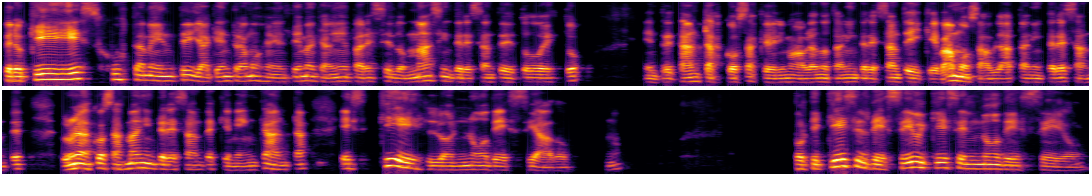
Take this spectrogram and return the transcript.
pero ¿qué es justamente, ya que entramos en el tema que a mí me parece lo más interesante de todo esto, entre tantas cosas que venimos hablando tan interesantes y que vamos a hablar tan interesantes, pero una de las cosas más interesantes que me encanta es qué es lo no deseado, ¿no? Porque ¿qué es el deseo y qué es el no deseo?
